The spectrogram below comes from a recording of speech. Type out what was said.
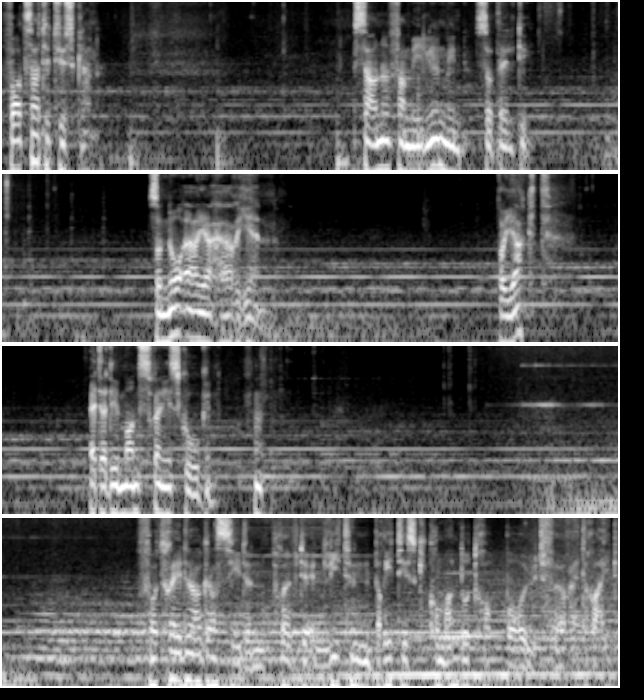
fortsatt i Tyskland. Jeg savner familien min så veldig. Så nå er jeg her igjen. På jakt etter de monstrene i skogen. For tre dager siden prøvde en liten britisk kommandotropp å utføre et raid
